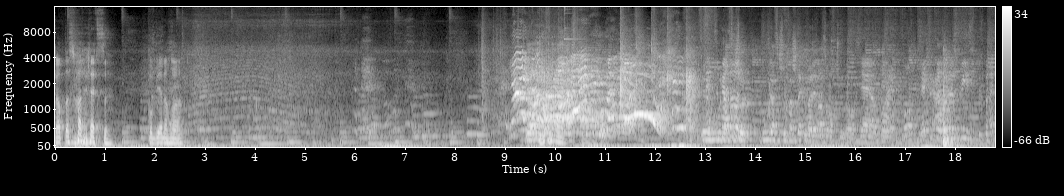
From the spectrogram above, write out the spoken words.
glaube, das war der letzte. Probier nochmal. Nächste Person ist Reese. Bist du bereit?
